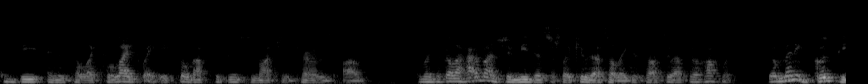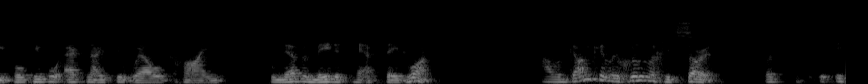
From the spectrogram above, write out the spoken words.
could be an intellectual lightweight. He still not produce much in terms of. There are many good people, people who act nicely, well, kind, who never made it past stage one. But it,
